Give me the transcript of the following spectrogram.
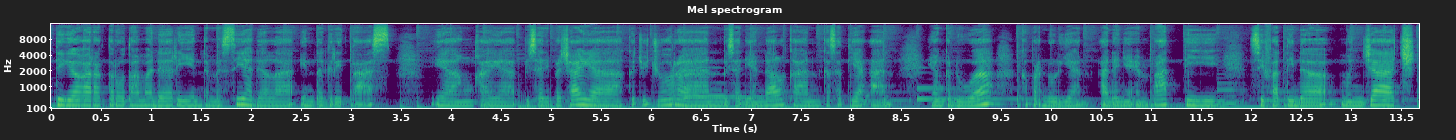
Tiga karakter utama dari intimacy adalah integritas yang kayak bisa dipercaya, kejujuran, bisa diandalkan, kesetiaan. Yang kedua, kepedulian, adanya empati, sifat tidak menjudge,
